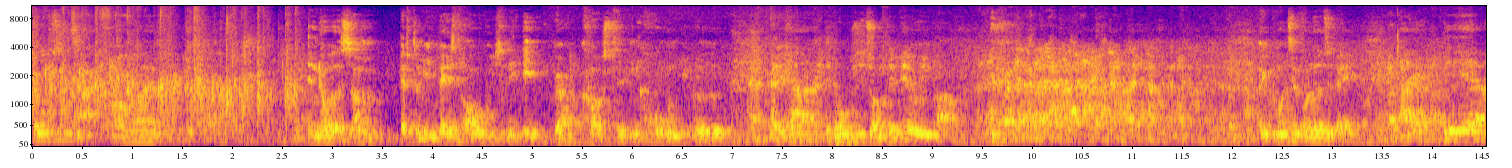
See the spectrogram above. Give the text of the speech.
Tusind tak for øh, noget, som efter min bedste overbevisning ikke bør koste en krone i bøde. Men det er klart, at depositum, det bliver jo inddraget. Og ikke grund til at få noget tilbage. Nej, det her,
